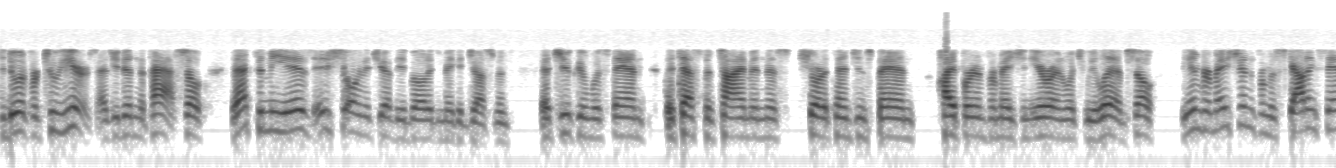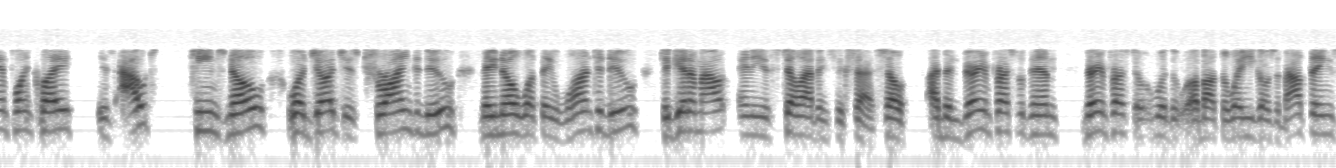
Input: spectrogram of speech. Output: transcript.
to do it for two years as you did in the past. So that to me is is showing that you have the ability to make adjustments, that you can withstand the test of time in this short attention span, hyper information era in which we live. So the information from a scouting standpoint, Clay, is out. Teams know what Judge is trying to do. They know what they want to do to get him out, and he is still having success. So I've been very impressed with him. Very impressed with about the way he goes about things,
